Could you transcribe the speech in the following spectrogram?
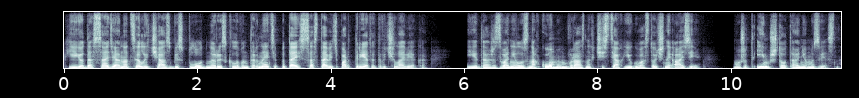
К ее досаде она целый час бесплодно рыскала в интернете, пытаясь составить портрет этого человека — и даже звонила знакомым в разных частях Юго-Восточной Азии. Может, им что-то о нем известно.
